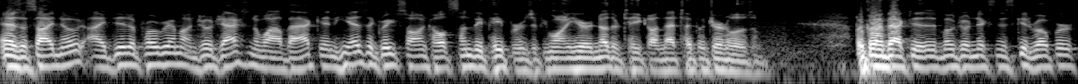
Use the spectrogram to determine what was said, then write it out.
As a side note, I did a program on Joe Jackson a while back, and he has a great song called Sunday Papers if you want to hear another take on that type of journalism. But going back to Mojo Nixon and Skid Roper,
